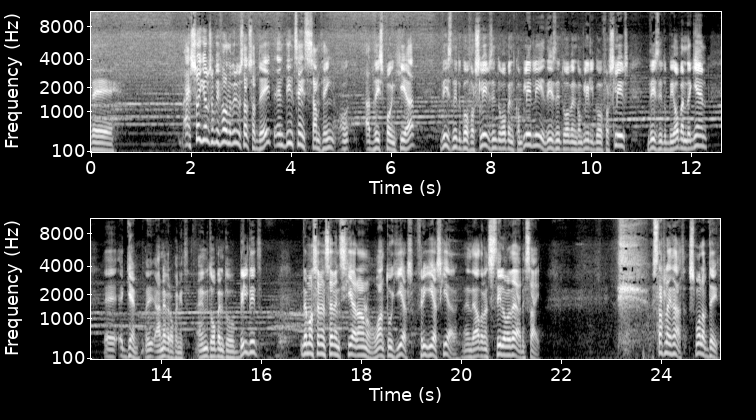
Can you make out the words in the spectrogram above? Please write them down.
The I saw you also before on the previous status update and didn't change something at this point here. These need to go for sleeves, need to open completely. These need to open completely, go for sleeves. These need to be opened again. Uh, again, I never open it. I need to open it to build it. The 177 is here, I don't know, one, two years, three years here, and the other one's still over there inside stuff like that small update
